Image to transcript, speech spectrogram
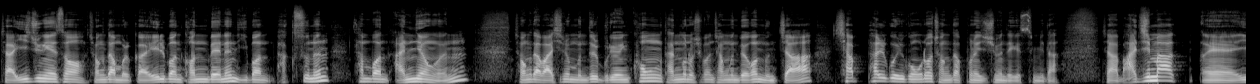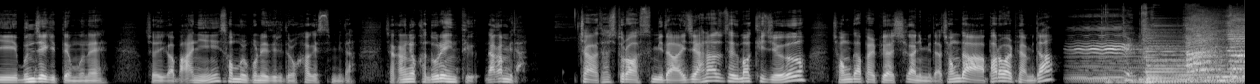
자, 이 중에서 정답 뭘까요? 1번 건배는, 2번 박수는, 3번 안녕은. 정답 아시는 분들 무료인 콩 단문 50원 장문 100원 문자 샵 8910으로 정답 보내주시면 되겠습니다. 자, 마지막 이 문제이기 때문에 저희가 많이 선물 보내드리도록 하겠습니다. 자, 강력한 노래 힌트 나갑니다. 자, 다시 돌아왔습니다. 이제 하나, 둘, 셋 음악 퀴즈 정답 발표할 시간입니다. 정답 바로 발표합니다. 안녕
